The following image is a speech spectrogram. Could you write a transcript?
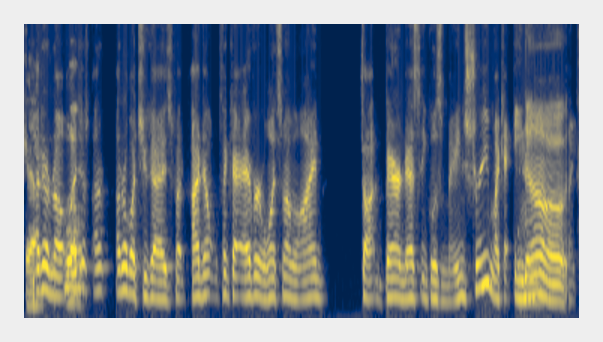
Yeah. I don't know. I Well- just I don't, I don't know about you guys, but I don't think I ever once in my mind thought Baroness equals mainstream. Like a no like,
